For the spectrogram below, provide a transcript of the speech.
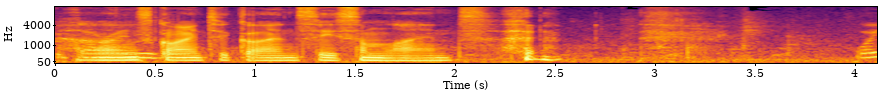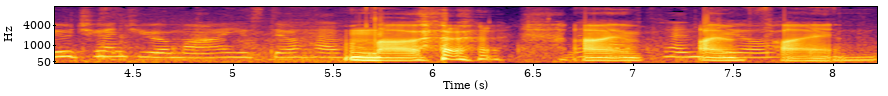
It's Helen's going to go and see some lines. there. Will you change your mind? You still have. no, I'm I'm of- fine.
